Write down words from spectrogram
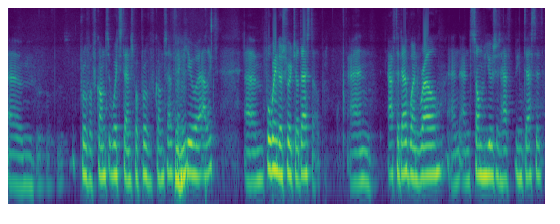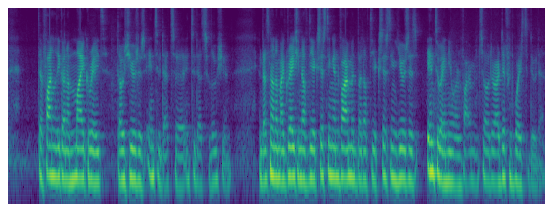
um, proof of concept, which stands for proof of concept. Thank mm-hmm. you, uh, Alex, um, for Windows Virtual Desktop. And after that went well, and and some users have been tested, they're finally going to migrate those users into that uh, into that solution. And that's not a migration of the existing environment, but of the existing users into a new environment. So there are different ways to do that.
